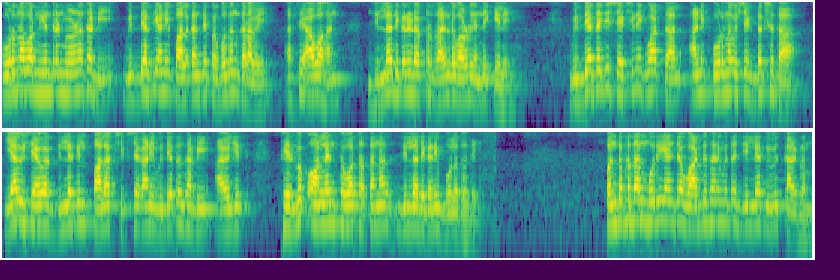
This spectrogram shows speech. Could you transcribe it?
कोरोनावर नियंत्रण मिळवण्यासाठी विद्यार्थी आणि पालकांचे प्रबोधन करावे असे आवाहन जिल्हाधिकारी डॉक्टर राजेंद्र बारोड यांनी केले. विद्यार्थ्यांची शैक्षणिक वाटचाल आणि कोरोनाविषयक दक्षता या विषयावर जिल्ह्यातील पालक शिक्षक आणि विद्यार्थ्यांसाठी आयोजित फेसबुक ऑनलाईन संवाद साधताना जिल्हाधिकारी बोलत होते. पंतप्रधान मोदी यांच्या वाढदिवसानिमित्त जिल्ह्यात विविध कार्यक्रम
